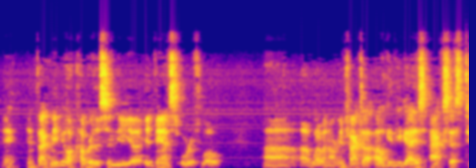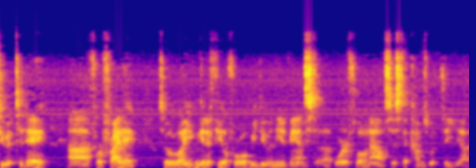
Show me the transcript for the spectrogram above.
Okay. In fact, maybe I'll cover this in the uh, advanced order flow uh, uh, webinar. In fact, I'll give you guys access to it today uh, for Friday, so uh, you can get a feel for what we do in the advanced uh, order flow analysis that comes with the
